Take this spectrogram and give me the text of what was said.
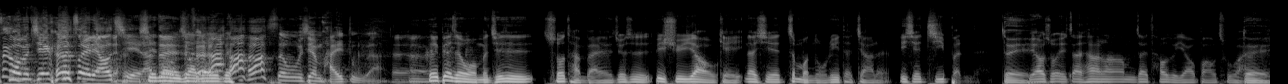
这个我们杰哥最了解了，先弄一下那边。射物线排毒啊，可以变成我们其实说坦白的，就是必须要给那些这么努力的家人一些基本的，对。不要说诶在他让他们再掏个腰包出来，对，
